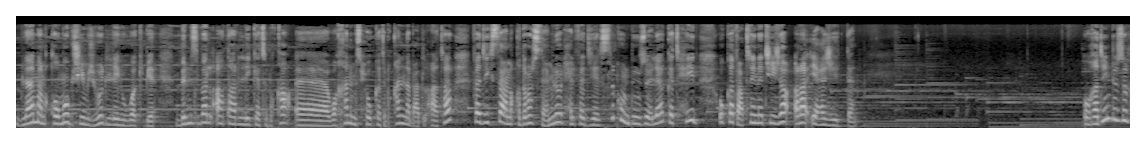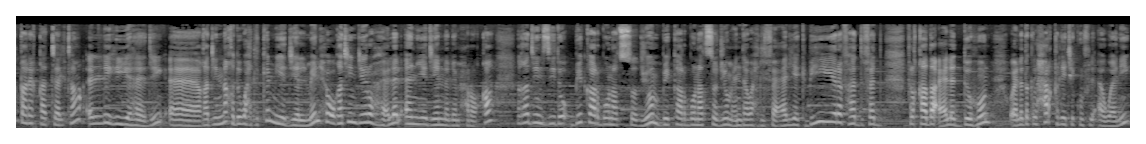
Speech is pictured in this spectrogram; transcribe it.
بلا ما نقوموا بشي مجهود اللي هو كبير. بالنسبة للاثار اللي كتبقى آه واخا نمسحو كتبقى لنا بعض الاثار فديك الساعة نقدروا نستعملوا الحلفة ديال السلك وندوزو عليها كتحيد وكتعطي نتيجة رائعة جدا. وغادي ندوزو للطريقة الثالثة اللي هي هذه آه غادي ناخذ واحد الكمية ديال الملح وغادي نديروه على الآنية ديالنا اللي محروقة. غادي نزيدو بيكربونات الصوديوم. بيكربونات الصوديوم عندها واحد الفعالية كبيرة في هاد في القضاء على الدهون وعلى داك الحرق اللي تيكون في الأواني.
